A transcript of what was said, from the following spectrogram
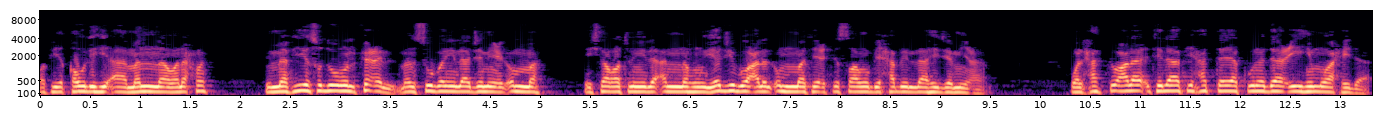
وفي قوله آمنا ونحوه مما فيه صدور الفعل منسوبا إلى جميع الأمة إشارة إلى أنه يجب على الأمة اعتصام بحبل الله جميعا. والحث على الائتلاف حتى يكون داعيهم واحدا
